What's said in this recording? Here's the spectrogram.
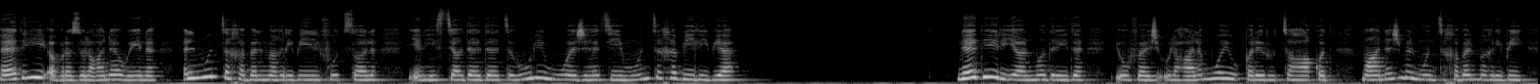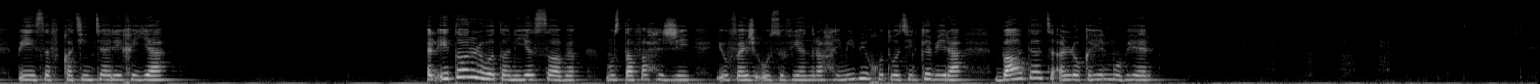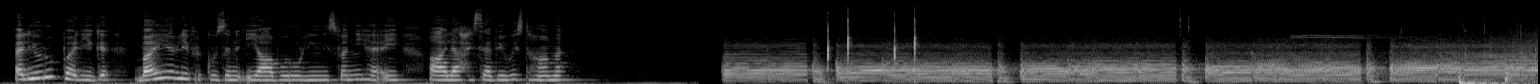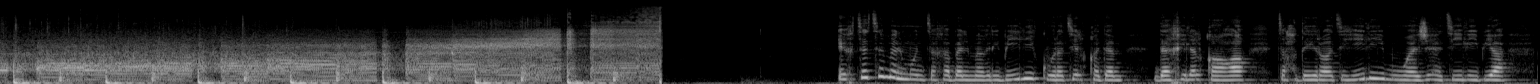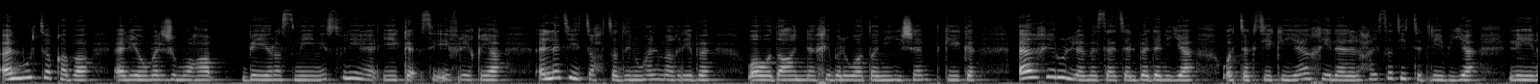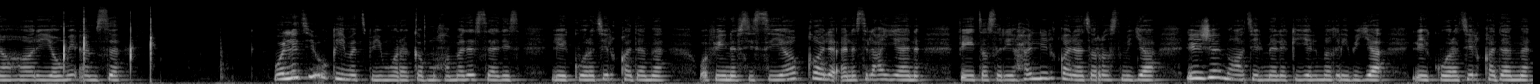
هذه أبرز العناوين المنتخب المغربي للفوتسال ينهي استعداداته لمواجهة منتخب ليبيا. نادي ريال مدريد يفاجئ العالم ويقرر التعاقد مع نجم المنتخب المغربي بصفقة تاريخية. الإطار الوطني السابق مصطفى حجي يفاجئ سفيان رحيمي بخطوة كبيرة بعد تألقه المبهر. اليوروبا ليج باير ليفركوزن يعبر لنصف النهائي على حساب ويست هام اختتم المنتخب المغربي لكرة القدم داخل القاعة تحضيراته لمواجهة ليبيا المرتقبة اليوم الجمعة برسم نصف نهائي كأس إفريقيا التي تحتضنها المغرب. ووضع الناخب الوطني هشام تكيك آخر اللمسات البدنية والتكتيكية خلال الحصة التدريبية لنهار يوم أمس. والتي أقيمت بمركب محمد السادس لكرة القدم. وفي نفس السياق قال أنس العيان في تصريح للقناة الرسمية للجامعة الملكية المغربية لكرة القدم.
